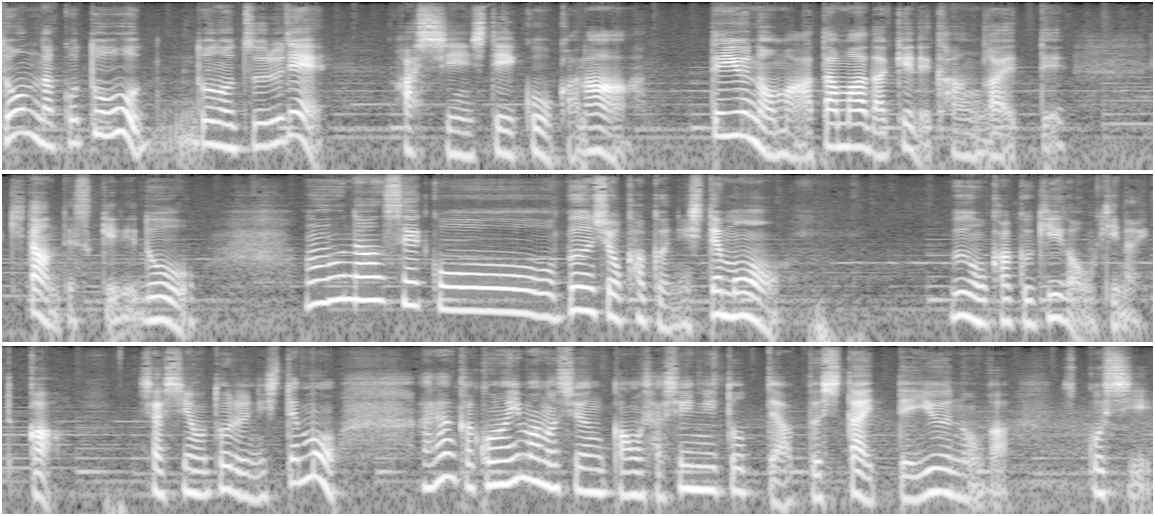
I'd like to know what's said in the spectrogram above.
どんなことをどのツールで発信していこうかなっていうのをまあ頭だけで考えてきたんですけれどうんなんせこう文章を書くにしても文を書く気が起きないとか写真を撮るにしてもあなんかこの今の瞬間を写真に撮ってアップしたいっていうのが少し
